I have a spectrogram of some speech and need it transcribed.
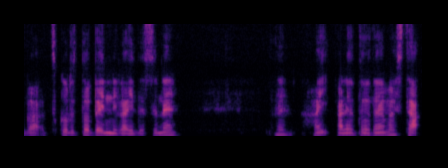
が作ると便利がいいですね。ねはい、ありがとうございました。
